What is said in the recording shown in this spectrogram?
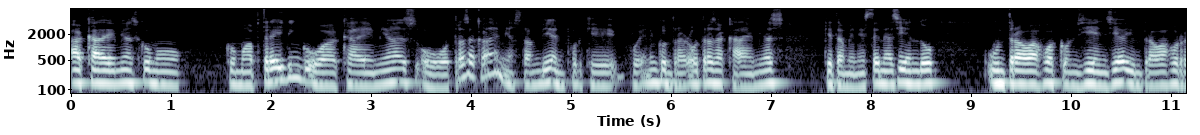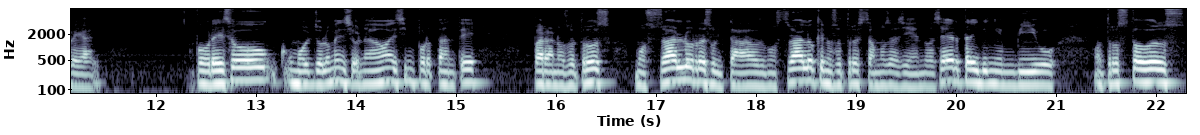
academias como, como UpTrading o academias o otras academias también, porque pueden encontrar otras academias que también estén haciendo un trabajo a conciencia y un trabajo real. Por eso, como yo lo mencionaba, es importante para nosotros mostrar los resultados, mostrar lo que nosotros estamos haciendo, hacer trading en vivo. Nosotros todos,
